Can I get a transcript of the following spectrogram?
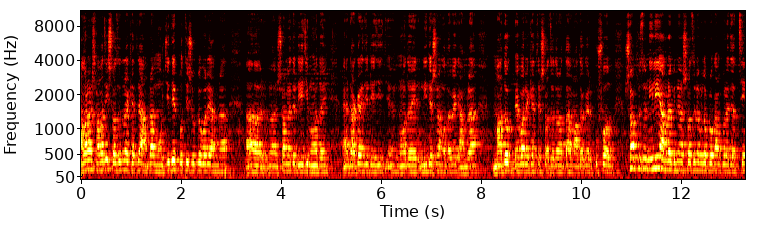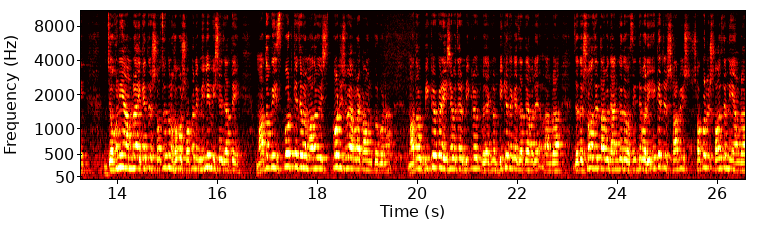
আমরা সামাজিক সচেতনতার ক্ষেত্রে আমরা মসজিদে প্রতি শুক্রবারে আমরা সম্মানিত ডিএজি মহোদয় ঢাকা রেঞ্জের ডিএজি মহোদয়ের নির্দেশনা মোতাবেক আমরা মাদক ব্যবহারের ক্ষেত্রে সচেতনতা, মাদকের কুফল সব কিছু নিলেই আমরা বিভিন্ন সচেতনমূলক প্রোগ্রাম করে যাচ্ছি। যখনই আমরা এক্ষেত্রে সচেতন হব, সকলে মিলেমিশে যাতে মাদকের স্পোর্টকে যেমন মাদকের স্পোর্ট হিসেবে আমরা কাউন্ট করব না মাদক বিক্রয়কারী হিসেবে যারা বিক্রয় একদম বিক্রেতাকে যাতে আমরা আমরা যাতে সহজে তার মধ্যে আইনগত ব্যবস্থা নিতে পারি, এক্ষেত্রে সার্বিক সকলের সহজে নিয়ে আমরা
